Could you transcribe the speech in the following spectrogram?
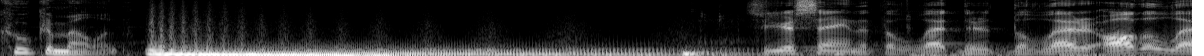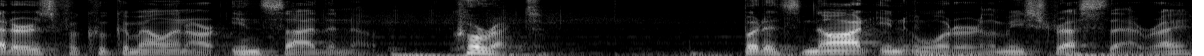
Cucamelon. So you're saying that the, let, the letter, all the letters for Cucamelon are inside the note, Correct. but it's not in order. Let me stress that, right?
